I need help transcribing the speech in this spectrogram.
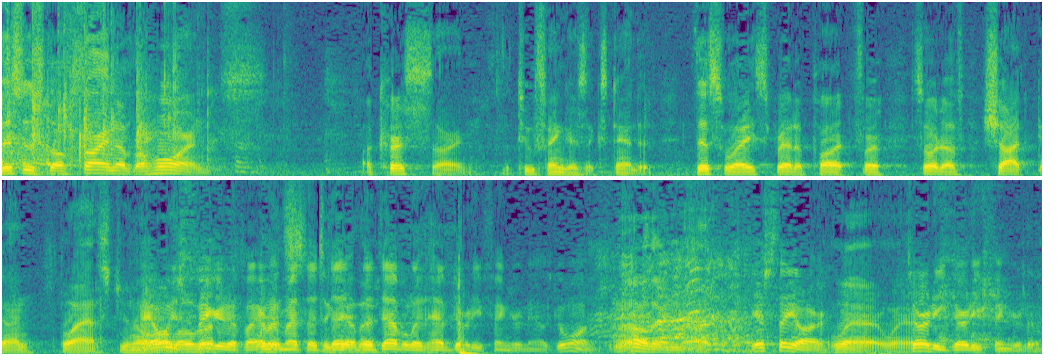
This is the sign of the horns, a curse sign, the two fingers extended. This way, spread apart for sort of shotgun blast, you know. I always figured if I ever met the, de- the devil, he'd have dirty fingernails. Go on. No, they're not. Yes, they are. Where, where? Dirty, dirty fingernails.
